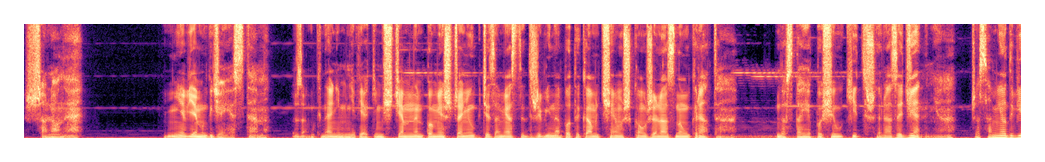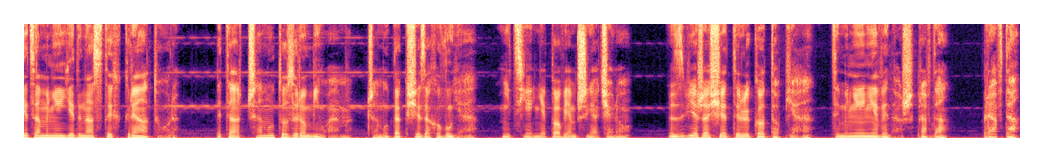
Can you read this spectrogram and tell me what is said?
szalony. Nie wiem, gdzie jestem. Zamknęli mnie w jakimś ciemnym pomieszczeniu, gdzie zamiast drzwi napotykam ciężką żelazną kratę. Dostaję posiłki trzy razy dziennie. Czasami odwiedza mnie jedna z tych kreatur. Pyta, czemu to zrobiłem, czemu tak się zachowuję. Nic jej nie powiem, przyjacielu. Zwierzę się tylko topię. Ty mnie nie wydasz, prawda? Prawda?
